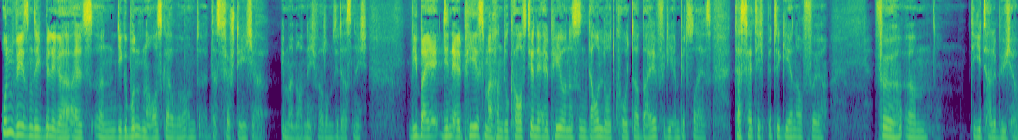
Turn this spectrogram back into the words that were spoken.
unwesentlich billiger als äh, die gebundene Ausgabe und äh, das verstehe ich ja immer noch nicht, warum sie das nicht wie bei den LPs machen. Du kaufst dir eine LP und es ist ein Download-Code dabei für die MP3s. Das hätte ich bitte gern auch für für ähm, digitale Bücher.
